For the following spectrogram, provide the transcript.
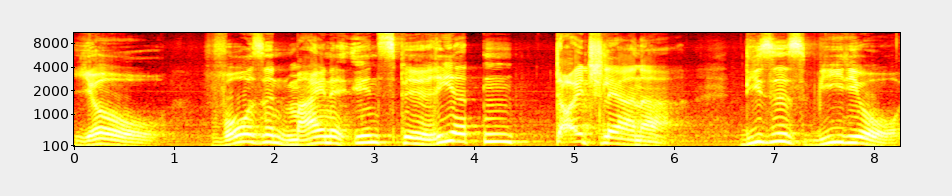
Yo, wo sind meine inspirierten Deutschlerner? Dieses Video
